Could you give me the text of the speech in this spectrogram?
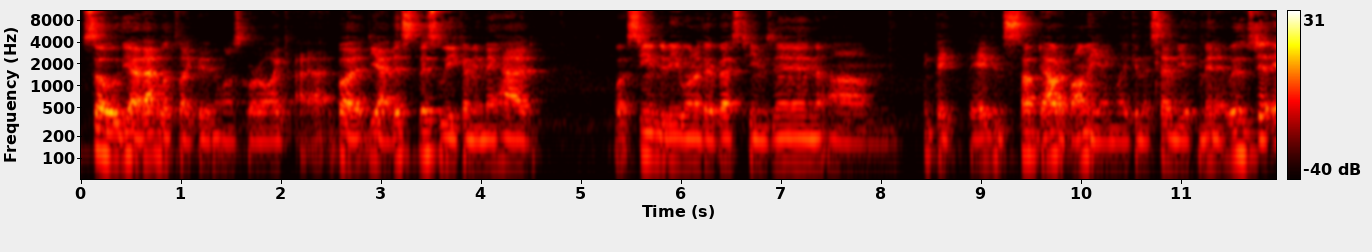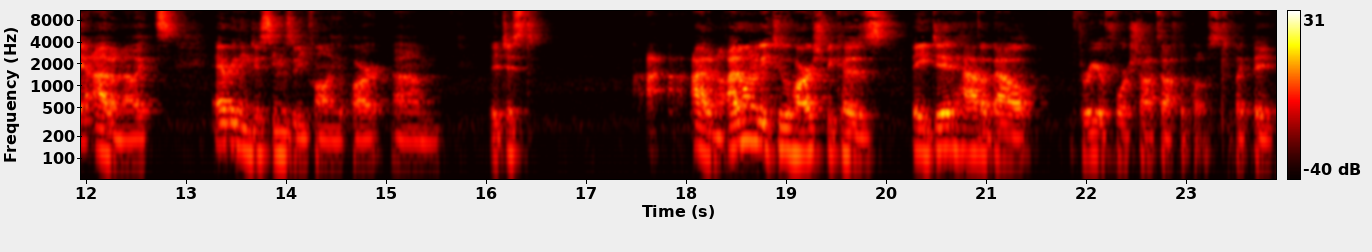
so yeah, that looked like they didn't want to score. Like, I, I, but yeah, this this week, I mean, they had what seemed to be one of their best teams in. Um, I think they they even subbed out Aubameyang like in the 70th minute. It was just I don't know. It's everything just seems to be falling apart. Um, it just I, I don't know. I don't want to be too harsh because they did have about three or four shots off the post. Like they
